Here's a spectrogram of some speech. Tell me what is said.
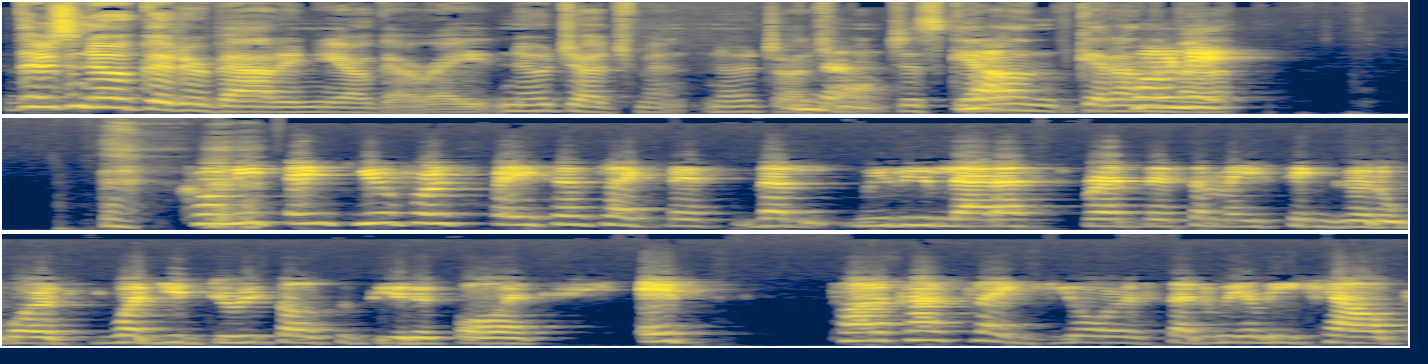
There's no good or bad in yoga, right? No judgment. No judgment. No. Just get no. on get on Connie, the mat. Connie, thank you for spaces like this that really let us spread this amazing good work. What you do is also beautiful. And it's podcasts like yours that really help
